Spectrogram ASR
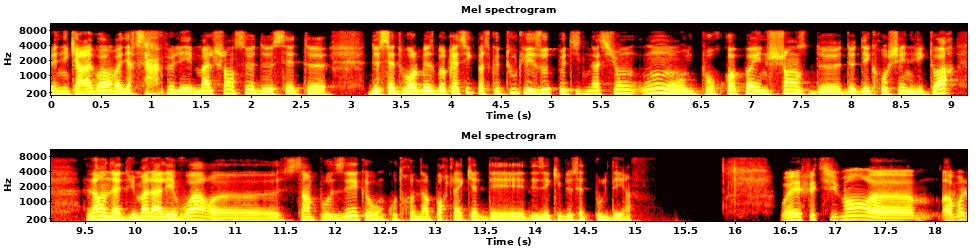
le Nicaragua, on va dire que c'est un peu les malchanceux de cette, de cette World Baseball Classic parce que toutes les autres petites nations ont, pourquoi pas, une chance de, de décrocher une victoire. Là, on a du mal à les voir euh, s'imposer contre n'importe laquelle des, des, équipes de cette poule D. Hein. Oui, effectivement. Euh, bah moi,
